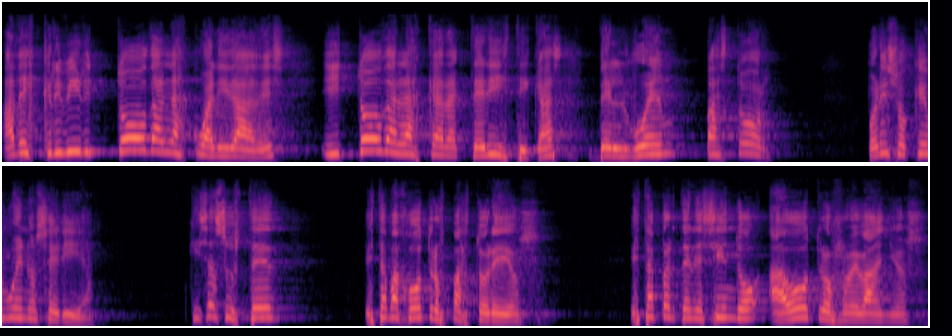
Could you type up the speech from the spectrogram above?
a describir todas las cualidades y todas las características del buen pastor. Por eso qué bueno sería. Quizás usted está bajo otros pastoreos, está perteneciendo a otros rebaños.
